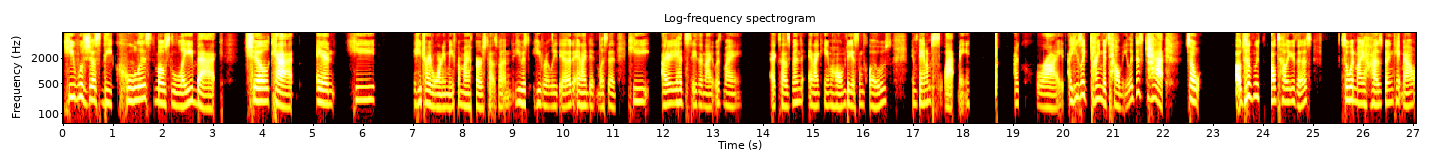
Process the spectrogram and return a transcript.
he was just the coolest, most laid back, chill cat, and he he tried warning me from my first husband. He was he really did, and I didn't listen. He I had stayed the night with my ex husband, and I came home to get some clothes, and Phantom slapped me. I cried. He's like trying to tell me like this cat. So I'll tell I'll tell you this. So when my husband came out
